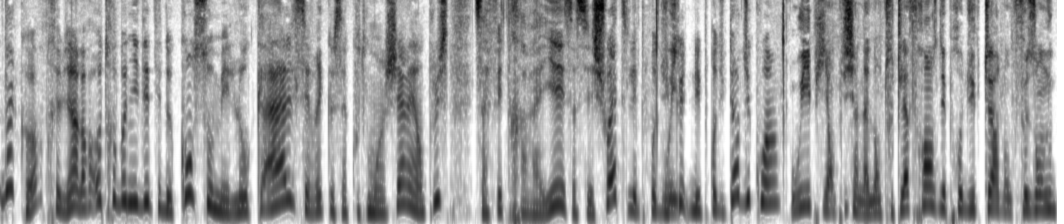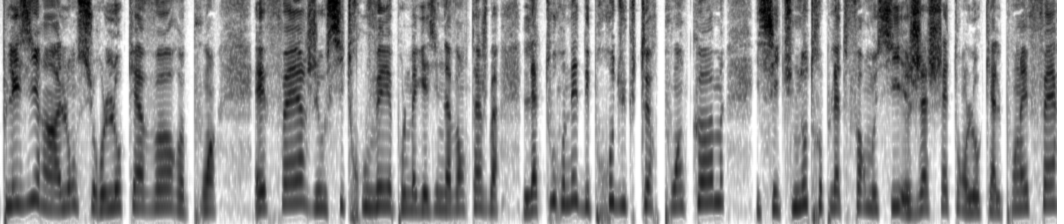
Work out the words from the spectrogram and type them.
D'accord, très bien. Alors, autre bonne idée, c'est de consommer local. C'est vrai que ça coûte moins cher et en plus, ça fait travailler, ça c'est chouette, les, produ- Oui. les producteurs du coin. Oui, et puis en plus, il y en a dans toute la France des producteurs, donc faisons-nous plaisir. hein. Allons sur locavor.fr. J'ai aussi trouvé pour le magazine Avantage bah, la tournée des producteurs.com. C'est une autre plateforme aussi, j'achète en local.fr.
